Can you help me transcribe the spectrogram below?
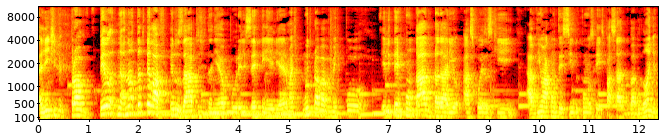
a, a gente pro- pela, não, não tanto pela, pelos hábitos de Daniel por ele ser quem ele era mas muito provavelmente por ele ter contado para Dario as coisas que haviam acontecido com os reis passados de Babilônia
